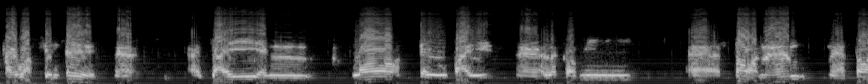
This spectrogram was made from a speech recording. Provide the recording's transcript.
ไฟวักเซนเตอร์นะใช้อันล้อเตลไปแล้วก็มีต่อน้ำนะต่อ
